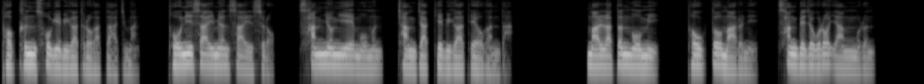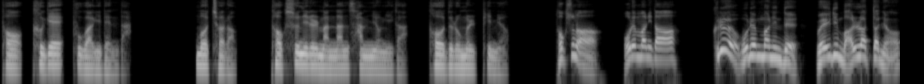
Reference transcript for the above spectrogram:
더 큰 소개비가 들어갔다 하지만 돈이 쌓이면 쌓일수록 삼룡이의 몸은 장작개비가 되어간다. 말랐던 몸이 더욱더 마르니 상대적으로 약물은 더 크게 부각이 된다. 모처럼 덕순이를 만난 삼룡이가 거드름을 피며 덕순아, 오랜만이다. 그래, 오랜만인데 왜 이리 말랐다냐?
